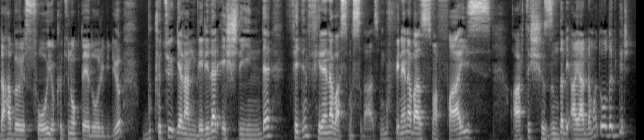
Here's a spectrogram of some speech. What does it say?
Daha böyle soğuyor, kötü noktaya doğru gidiyor. Bu kötü gelen veriler eşliğinde Fed'in frene basması lazım. Bu frene basma faiz artış hızında bir ayarlama da olabilir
